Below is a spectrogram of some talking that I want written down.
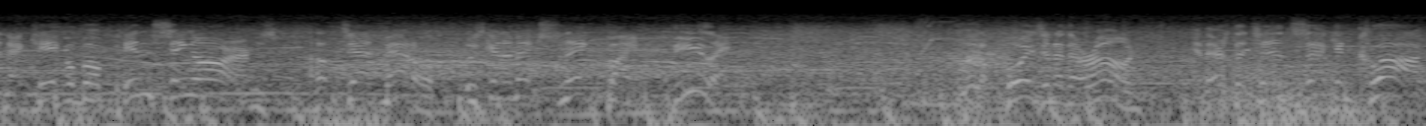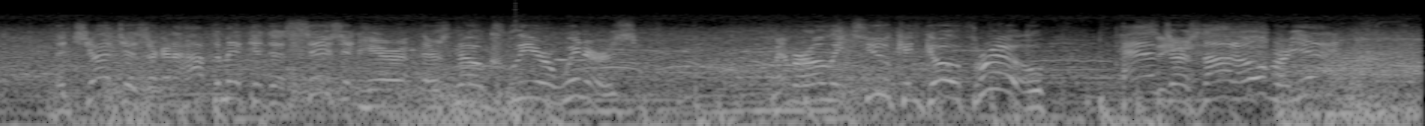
and the capable pincing arms of Dead Metal, who's going to make Snakebite feel it. A little poison of their own, and there's the 10-second clock. The judges are going to have to make a decision here if there's no clear winners. Remember, only two can go through. Panzer's not over yet.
